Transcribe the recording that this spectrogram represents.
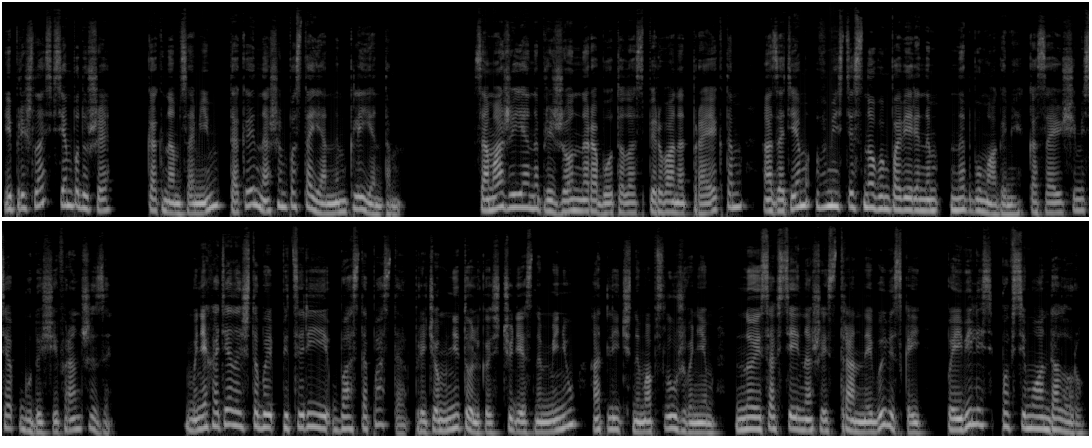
и пришлась всем по душе, как нам самим, так и нашим постоянным клиентам. Сама же я напряженно работала сперва над проектом, а затем вместе с новым поверенным над бумагами, касающимися будущей франшизы. Мне хотелось, чтобы пиццерии «Баста-паста», причем не только с чудесным меню, отличным обслуживанием, но и со всей нашей странной вывеской, появились по всему Андалору,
